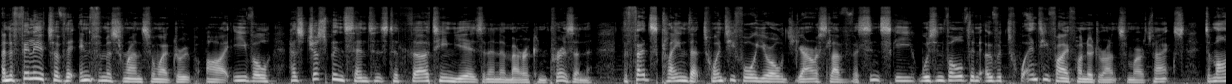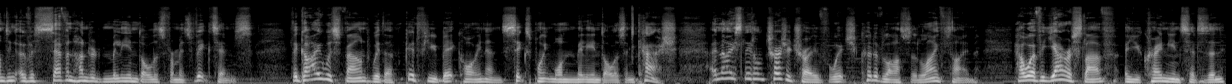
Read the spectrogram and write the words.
An affiliate of the infamous ransomware group REvil has just been sentenced to 13 years in an American prison. The feds claim that 24-year-old Yaroslav Vasinskyi was involved in over 2,500 ransomware attacks, demanding over $700 million from his victims. The guy was found with a good few Bitcoin and $6.1 million in cash, a nice little treasure trove which could have lasted a lifetime. However, Yaroslav, a Ukrainian citizen,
